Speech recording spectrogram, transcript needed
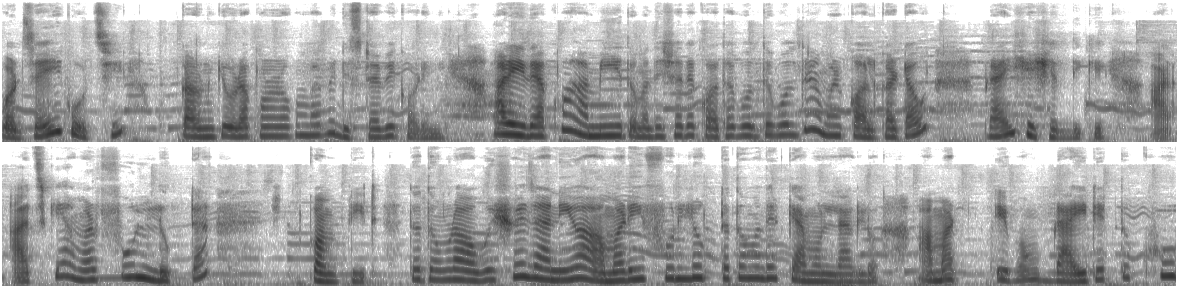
পর্যায়েই করছি, কারণ কি ওরা কোনো রকমভাবে ডিস্টার্বই করেনি। আর এই দেখো, আমি তোমাদের সাথে কথা বলতে বলতে আমার কলকাটাও প্রায় শেষের দিকে। আর আজকে আমার ফুল লুকটা কমপ্লিট তো তোমরা অবশ্যই জানিও আমার এই ফুল লুকটা তোমাদের কেমন লাগল? আমার এবং ব্রাইডের তো খুব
